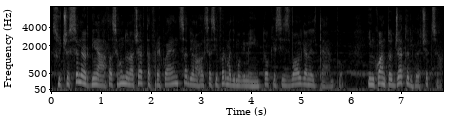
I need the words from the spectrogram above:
Successione ordinata secondo una certa frequenza di una qualsiasi forma di movimento che si svolga nel tempo, in quanto oggetto di percezione.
